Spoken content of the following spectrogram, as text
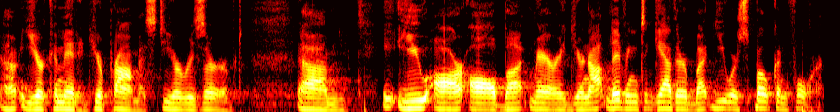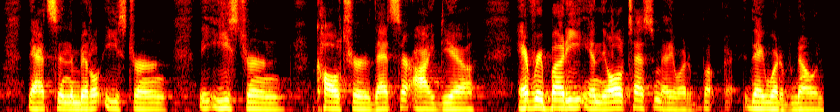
Uh, you're committed, you're promised, you're reserved. Um, you are all but married. You're not living together, but you are spoken for. That's in the Middle Eastern, the Eastern culture. That's their idea. Everybody in the Old Testament, they would have, they would have known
